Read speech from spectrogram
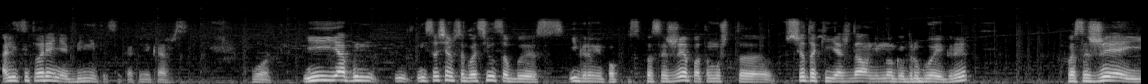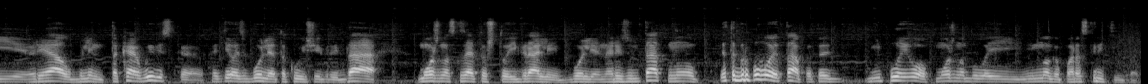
олицетворение Бенитеса, как мне кажется. Вот. И я бы не совсем согласился бы с играми по, с ПСЖ, потому что все-таки я ждал немного другой игры. ПСЖ и Реал, блин, такая вывеска, хотелось более атакующей игры. Да, можно сказать то, что играли более на результат, но это групповой этап, это не плей-офф, можно было и немного по раскрытию играть.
